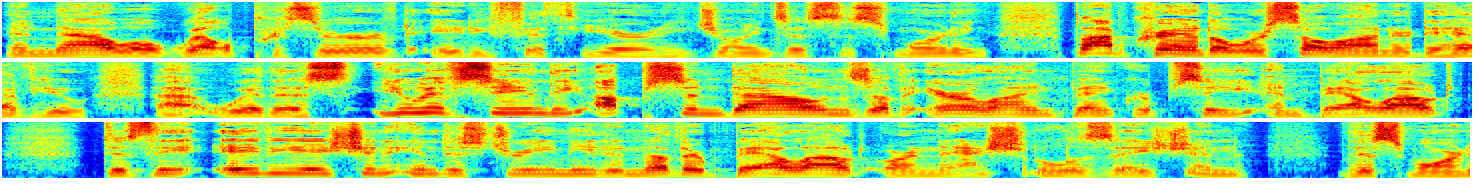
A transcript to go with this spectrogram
and now a well preserved 85th year, and he joins us this morning. Bob Crandall, we're so honored to have you uh, with us. You have seen the ups and downs of airline bankruptcy and bailout. Does the aviation industry need another bailout or nationalization this morning?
